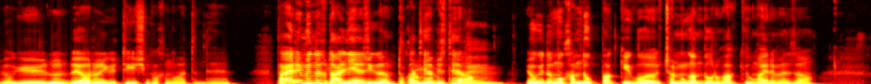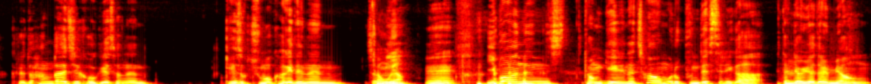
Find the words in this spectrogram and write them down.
여기는 레알은 이게 되게 심각한 것 같은데. 바이에른 뮌헨도 난리예요 지금. 똑같아요 그럼요. 비슷해요. 네. 여기도 뭐 감독 바뀌고 젊은 감독으로 바뀌고 막 이러면서 그래도 한 가지 거기에서는 계속 주목하게 되는 점이 정우영? 예. 이번 시- 경기에는 처음으로 분데스리가 일단 음. 18명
